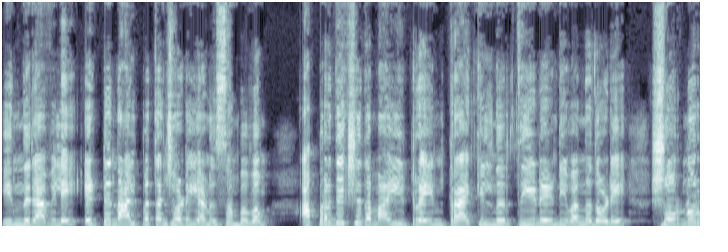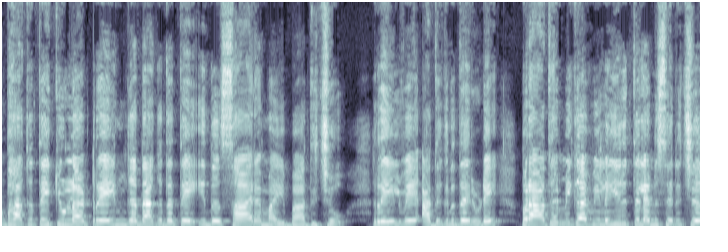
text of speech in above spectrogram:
ഇന്ന് രാവിലെ എട്ട് നാൽപ്പത്തഞ്ചോടെയാണ് സംഭവം. അപ്രതീക്ഷിതമായി ട്രെയിൻ ട്രാക്കിൽ നിർത്തിയിടേണ്ടി വന്നതോടെ ഷൊർണൂർ ഭാഗത്തേക്കുള്ള ട്രെയിൻ ഗതാഗതത്തെ ഇത് സാരമായി ബാധിച്ചു. റെയിൽവേ അധികൃതരുടെ പ്രാഥമിക വിലയിരുത്തലനുസരിച്ച്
